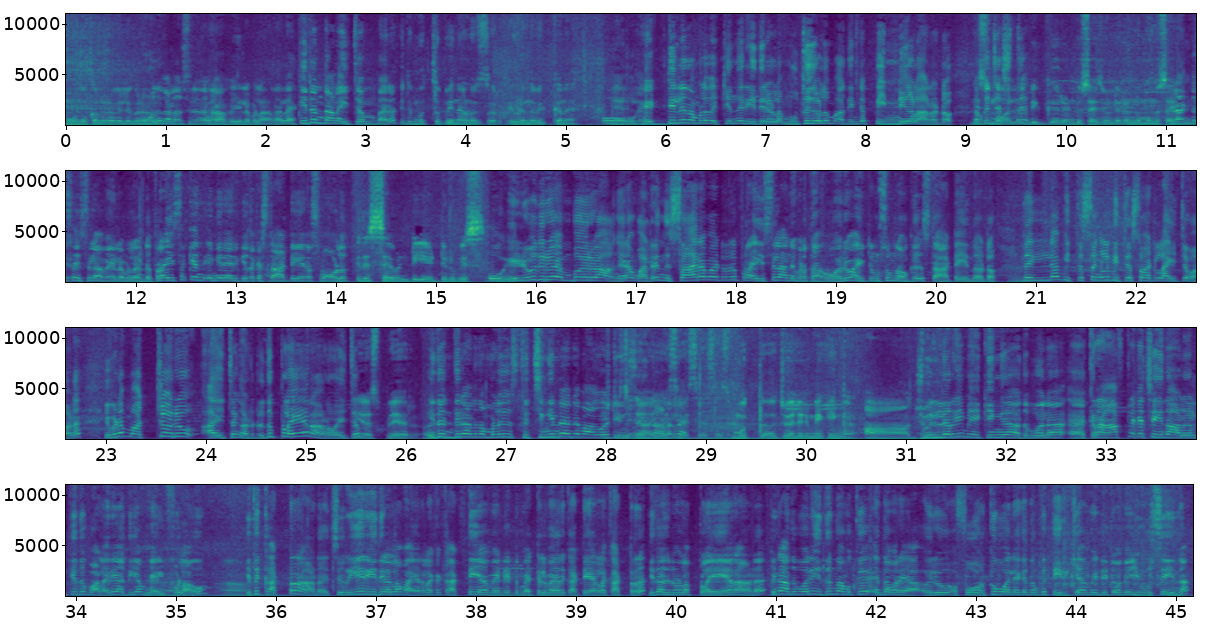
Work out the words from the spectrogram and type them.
മൂന്ന് കളർ അവൈലബിൾ മൂന്ന് കളേഴ്സിൽ നമുക്ക് അവൈലബിൾ ആണ് അല്ലേ? ഇതെന്താണ് ഐറ്റം ഭരത്? ഇത് മുത്ത് പിന്നാണോ സർ ഇവിടെ നിന്ന് വിൽക്കുന്നത് ഓ ഹെഡിൽ നമ്മൾ വെക്കുന്ന രീതിയിലുള്ള മുത്തുകളും അതിന്റെ പിന്നുകളാണ് കേട്ടോ. നമുക്ക് ജസ്റ്റ് ബിഗ് രണ്ട് രണ്ട് സൈസ് ഉണ്ട് രണ്ട് മൂന്ന് സൈസ് രണ്ട് സൈസിൽ അവൈലബിൾ ഉണ്ട്. പ്രൈസ് ഒക്കെ എങ്ങനെയായിരിക്കും? ഇതൊക്കെ സ്റ്റാർട്ട് ചെയ്യുന്ന സ്മോൾ ഇത് സെവന്റി എയ്റ്റ് റുപ്പീസ് ഓ എഴുപത് രൂപ എൺപത് രൂപ അങ്ങനെ വളരെ നിസ്സാരമായിട്ടൊരു പ്രൈസിലാണ് ഇവിടുത്തെ ഓരോ ഐറ്റംസും നമുക്ക് സ്റ്റാർട്ട് ചെയ്യുന്നത് കേട്ടോ. ഇതെല്ലാം വ്യത്യസ്തങ്ങളും വ്യത്യസ്തമായിട്ടുള്ള ഐറ്റമാണ് ഇവിടെ മറ്റൊരു ഐറ്റം കണ്ടിട്ട് ഇത് പ്ലെയർ ആണോ ഐറ്റം പ്ലെയർ ഇത് എന്തിനാണ് നമ്മൾ സ്റ്റിച്ചിങ്ങിന്റെ തന്നെ ഭാഗമായിട്ട് യൂസ് ചെയ്യുന്നത് ജ്വല്ലറി മേക്കിംഗ് ആ ജ്വല്ലറി മേക്കിംഗ് അതുപോലെ ക്രാഫ്റ്റ് ഒക്കെ ചെയ്യുന്ന ആളുകൾക്ക് ഇത് വളരെയധികം ഹെൽപ്ഫുൾ ആവും. ഇത് കട്ടർ ആണ്. ചെറിയ രീതിയിലുള്ള വയറിലൊക്കെ കട്ട് ചെയ്യാൻ വേണ്ടിയിട്ട് മെറ്റൽ വയർ കട്ട് ചെയ്യാനുള്ള കട്ടർ ഇത് അതിനുള്ള പ്ലെയർ ആണ്. പിന്നെ അതുപോലെ ഇത് നമുക്ക് എന്താ പറയാ ഒരു ഫോർക്ക് പോലെയൊക്കെ നമുക്ക് തിരിക്കാൻ വേണ്ടിയിട്ടൊക്കെ യൂസ് ചെയ്യുന്ന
